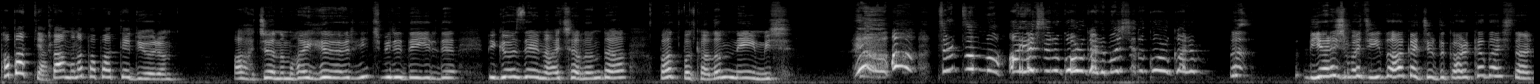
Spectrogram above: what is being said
Papatya. Ben buna papatya diyorum. Ah canım hayır. Hiçbiri değildi. Bir gözlerini açalım da bak bakalım neymiş. ah tırtıl mı? Ay aşırı korkarım aşırı korkarım. Bir yarışmacıyı daha kaçırdık arkadaşlar.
